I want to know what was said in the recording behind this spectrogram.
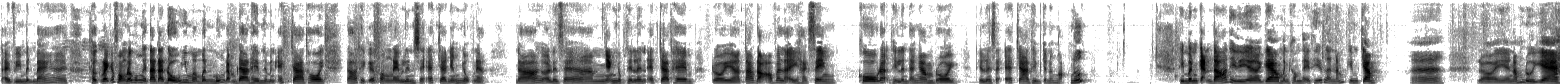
Tại vì mình bán thật ra cái phần đó của người ta đã đủ nhưng mà mình muốn đậm đà thêm thì mình extra thôi. Đó thì cái phần này Linh sẽ extra nhẫn nhục nè đó rồi linh sẽ nhãn nhục thì linh extra thêm rồi à, táo đỏ với lại hạt sen khô đó thì linh đã ngâm rồi thì linh sẽ extra thêm cho nó ngọt nước. Thì bên cạnh đó thì gao rau mình không thể thiếu là nấm kim châm. À, rồi à, nấm đùi gà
